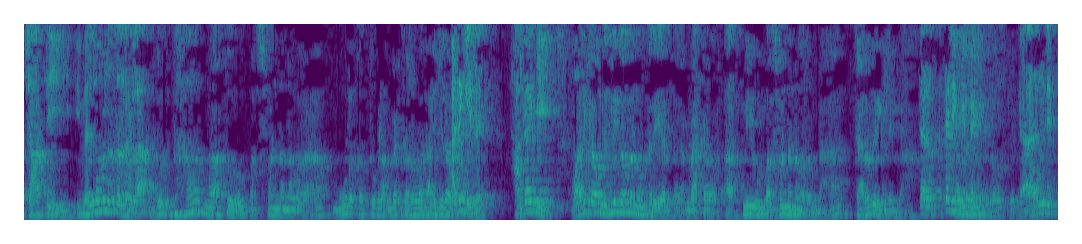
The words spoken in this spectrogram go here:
ಜಾತಿ ಇವೆಲ್ಲವನ್ನು ತಂದ್ರಲ್ಲ? ಬುದ್ಧ ಮತ್ತು ಬಸವಣ್ಣನವರ ಮೂಲ ತತ್ವಗಳು ಅಂಬೇಡ್ಕರ್ ಒಳಗೆ ಅಡಗಿದೆ. ಹಾಗಾಗಿ ಅದಕ್ಕೆ ಅವ್ರು ನಿಲ್ಲಿಗಪ್ಪರಿಗೆ ಒಂದ್ಸರಿ ಹೇಳ್ತಾರೆ ಅಂಬೇಡ್ಕರ್ ಅವರು. ನೀವು ಬಸವಣ್ಣನವರನ್ನ ತೋರಿಸ್ತೀವಿ. ಖಂಡಿತ.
